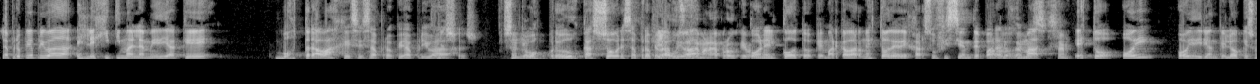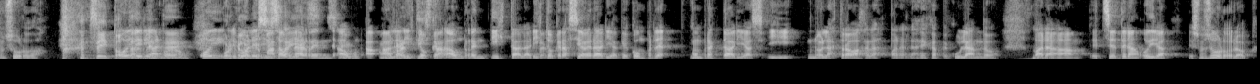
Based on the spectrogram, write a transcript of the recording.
La propiedad privada es legítima en la medida que vos trabajes esa propiedad privada. Eso es. O sea, que mm. vos produzcas sobre esa propiedad privada de manera productiva. con el coto que marcaba Ernesto de dejar suficiente para, los, demás. Esto hoy Hoy dirían que Locke es un zurdo. sí, totalmente. Hoy dirían, hoy vos le decís a, un, rentista, a la aristocracia agraria que compra, compra, hectáreas y no las trabaja, las, para, las deja especulando, para, etcétera, hoy dirá, es un zurdo Locke.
